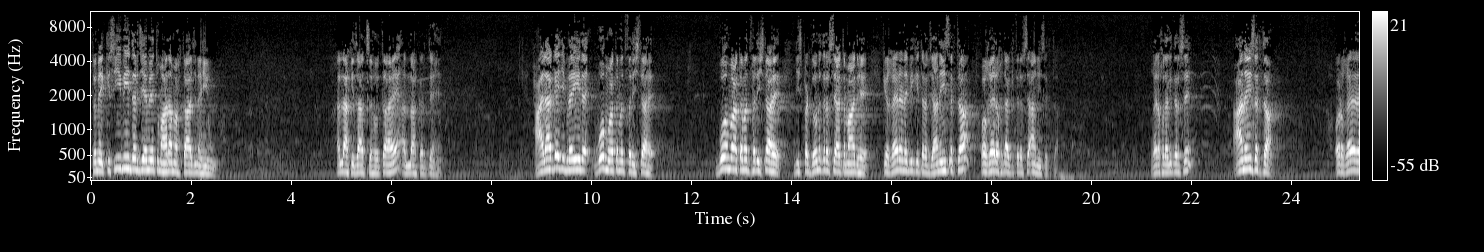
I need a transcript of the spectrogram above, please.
تو میں کسی بھی درجے میں تمہارا محتاج نہیں ہوں۔ اللہ کی ذات سے ہوتا ہے، اللہ کرتے ہیں۔ حالانکہ جبرائیل وہ معتمد فرشتہ ہے۔ وہ معتمد فرشتہ ہے جس پر دونوں طرف سے اعتماد ہے کہ غیر نبی کی طرف جا نہیں سکتا اور غیر خدا کی طرف سے آ نہیں سکتا۔ غیر خدا کی طرف سے آ نہیں سکتا اور غیر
